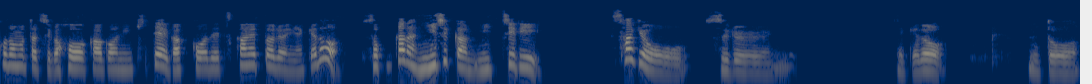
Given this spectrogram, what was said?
子供たちが放課後に来て学校で疲れとるんやけど、そっから2時間みっちり作業をするんだけど、うんと、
